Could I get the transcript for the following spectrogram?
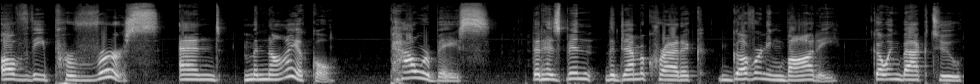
of the perverse and maniacal power base that has been the Democratic governing body going back to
